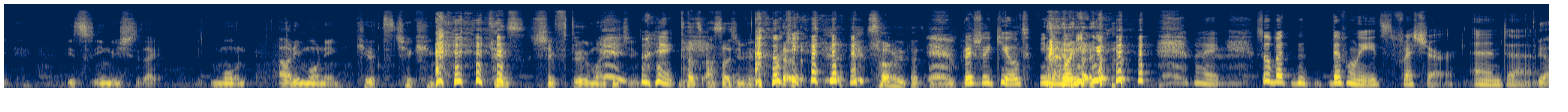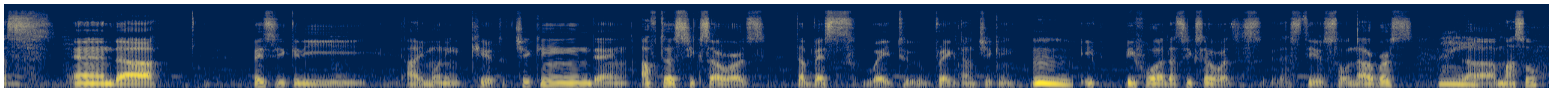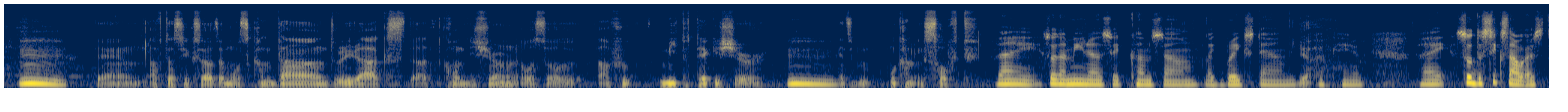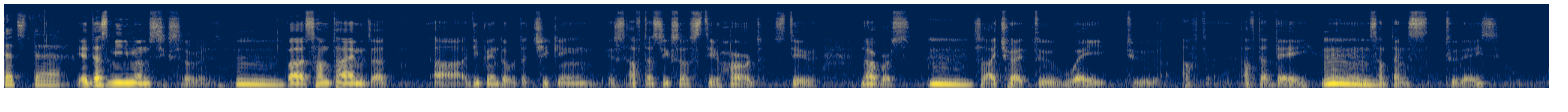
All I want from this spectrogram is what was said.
it's English like morn, early morning killed chicken, then shift to my kitchen. Right. That's asajime. Sorry, that's English. Freshly killed in the morning. right. So, but definitely it's fresher and uh, Yes, and uh, basically early morning killed chicken. Then after six hours, the best way to break down chicken. Mm. If before the six hours, still so nervous, Right. the muscle. Mm. Then after six hours, the most come down to relax. That condition also uh, fu- meat texture. Mm. It's becoming soft. Right. So that means as it comes down, like breaks down. Yeah. Kind of. Right. So the six hours. That's the. Yeah, that's minimum six hours. Mm. But sometimes that uh, depend on the chicken is after six hours still hard, still nervous. Mm. So I try to wait to after after a day Mm. and sometimes two days.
